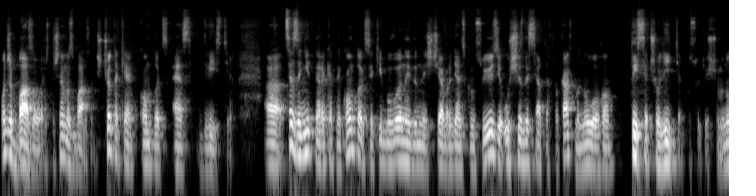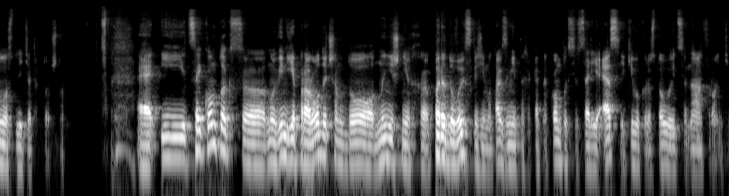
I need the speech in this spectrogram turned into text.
Отже, базово розпочнемо з бази. Що таке комплекс С 200 Це зенітний ракетний комплекс, який був винайдений ще в радянському союзі у 60-х роках минулого тисячоліття, по суті, що минулого століття, так точно. Е, і цей комплекс е, ну він є прародичем до нинішніх передових, скажімо так, зенітних ракетних комплексів серії С, які використовуються на фронті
